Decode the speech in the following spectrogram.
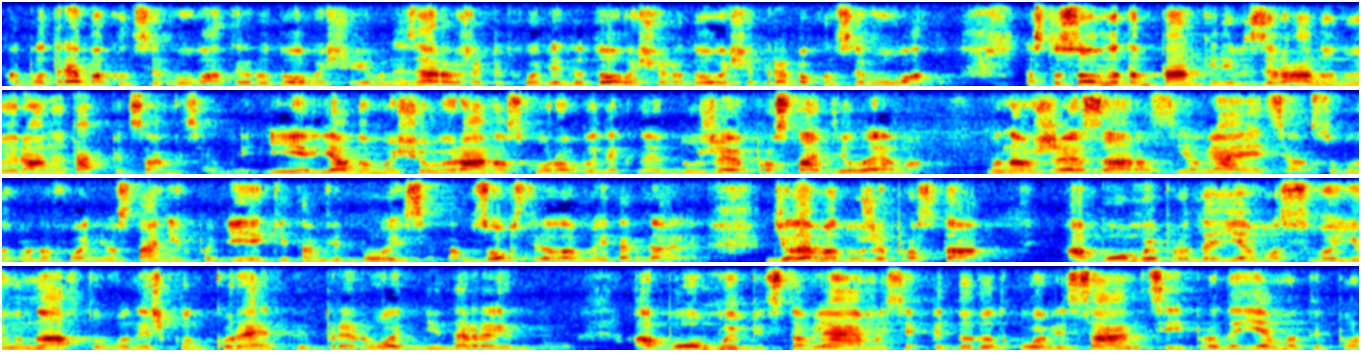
або треба консервувати родовище. І вони зараз вже підходять до того, що родовище треба консервувати. А стосовно там танкерів з Ірану, ну Іран і так під санкціями. І я думаю, що у Ірана скоро виникне дуже проста ділема. Вона вже зараз з'являється, особливо на фоні останніх подій, які там відбулися, там з обстрілами і так далі. Ділема дуже проста. Або ми продаємо свою нафту, вони ж конкуренти природні на ринку, або ми підставляємося під додаткові санкції, продаємо типу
